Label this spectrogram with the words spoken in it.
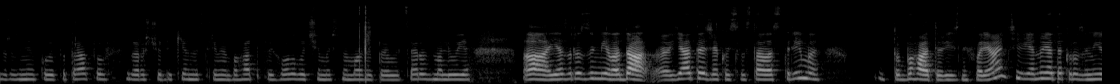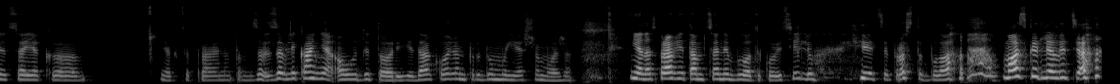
зрозумів, коли потрапив. Зараз чудиків на стрімі багато, той голову чимось намаже, той лице розмалює. А, я зрозуміла, да, е, я теж якось листала стріми, то багато різних варіантів є. Ну, я так розумію, це як, е, як це правильно, там, завлікання аудиторії, да? кожен придумує, що може. Ні, насправді там це не було такою ціллю, це просто була маска для лиця. І, е,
